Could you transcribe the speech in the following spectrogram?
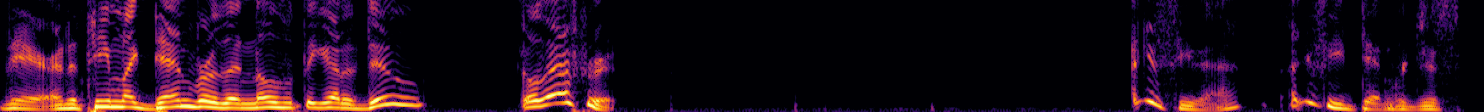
there. And a team like Denver that knows what they got to do goes after it. I can see that. I can see Denver just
